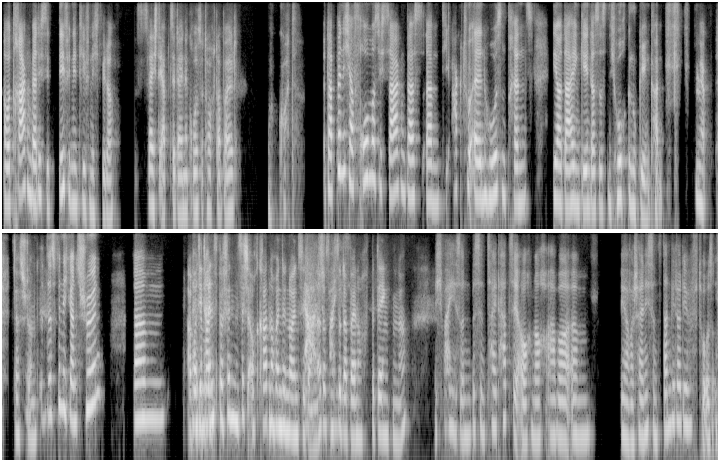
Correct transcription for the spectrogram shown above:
Aber tragen werde ich sie definitiv nicht wieder. Vielleicht erbt sie deine große Tochter bald. Oh Gott. Da bin ich ja froh, muss ich sagen, dass ähm, die aktuellen Hosentrends eher dahin gehen, dass es nicht hoch genug gehen kann. Ja, das stimmt. Das finde ich ganz schön. Ähm, Aber die Trends befinden sich auch gerade noch in den 90ern, ja, ne? Das weiß. musst du dabei noch bedenken, ne? Ich weiß, und ein bisschen Zeit hat sie auch noch, aber ähm, ja, wahrscheinlich sind es dann wieder die Hüfthosen.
